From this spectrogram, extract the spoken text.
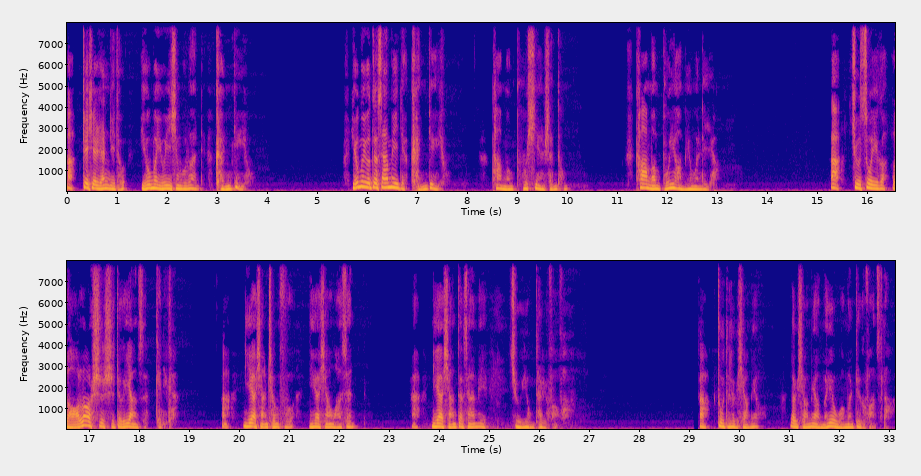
啊，这些人里头有没有一心不乱的？肯定有。有没有得三昧的？肯定有。他们不现神通，他们不要名闻利养。啊，就做一个老老实实这个样子给你看，你要想成佛，你要想往生，啊，你要想得三昧，就用他这个方法。啊，住的那个小庙，那个小庙没有我们这个房子大，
